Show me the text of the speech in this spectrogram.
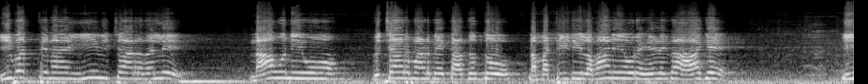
ಇವತ್ತಿನ ಈ ವಿಚಾರದಲ್ಲಿ ನಾವು ನೀವು ವಿಚಾರ ಮಾಡಬೇಕಾದದ್ದು ನಮ್ಮ ಟಿ ಡಿ ಲಮಾಣಿಯವರು ಹೇಳಿದ ಹಾಗೆ ಈ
